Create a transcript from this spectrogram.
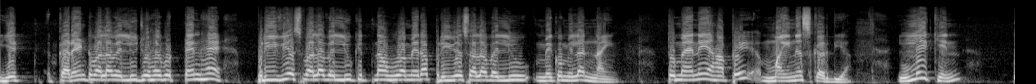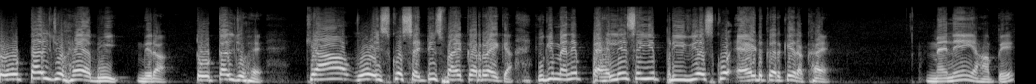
ये करंट वाला वैल्यू जो है वो टेन है प्रीवियस वाला वैल्यू कितना हुआ मेरा? प्रीवियस वाला वैल्यू मेरे को मिला नाइन तो मैंने यहाँ पे माइनस कर दिया। लेकिन टोटल जो है अभी मेरा टोटल जो है क्या वो इसको सेटिस्फाई कर रहा है क्या? क्योंकि मैंने पहले से ये प्रीवियस को ऐड करके रखा है। मैंने यहाँ पे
